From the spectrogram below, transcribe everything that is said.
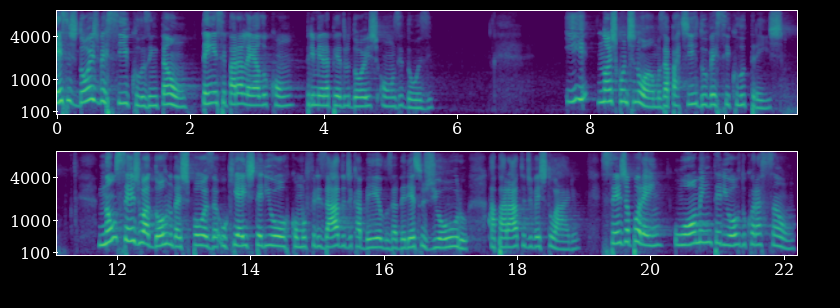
Esses dois versículos, então, têm esse paralelo com 1 Pedro 2, 11 e 12. E nós continuamos a partir do versículo 3. Não seja o adorno da esposa o que é exterior, como frisado de cabelos, adereços de ouro, aparato de vestuário. Seja, porém, o homem interior do coração,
